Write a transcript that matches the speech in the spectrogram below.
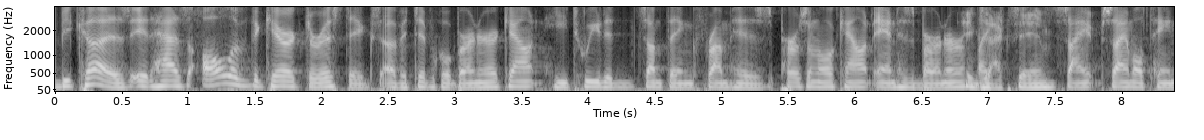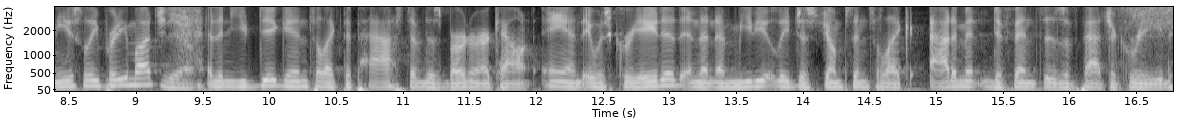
because it has all of the characteristics of a typical burner account. He tweeted something from his personal account and his burner, Exact same. si- simultaneously, pretty much. Yeah. And then you dig into like the past of this burner account, and it was created, and then immediately just jumps into like adamant defenses of Patrick Reed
